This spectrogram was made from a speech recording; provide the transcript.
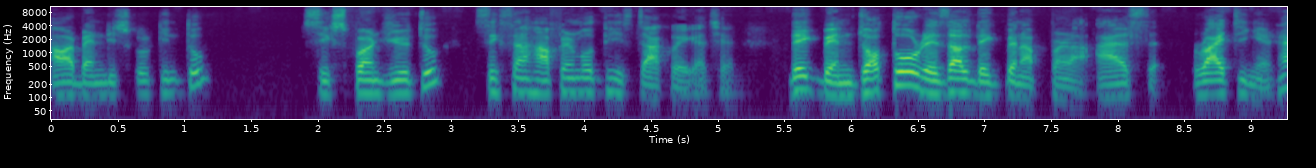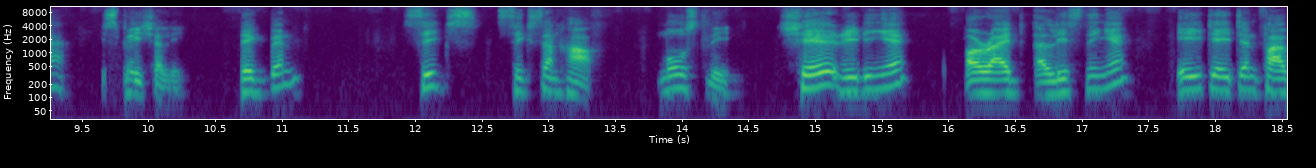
আমার ব্যান্ড স্কোর কিন্তু six point zero to six and হাফের মধ্যেই স্টাক হয়ে গেছে। দেখবেন যত রেজাল্ট দেখবেন আপনারা আইএলস রাইটিং এর হ্যাঁ? স্পেশালি দেখবেন six six and half mostly সে রিডিং এ অর রাইট লিসনিং এ এইট এইট অ্যান্ড ফাইভ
